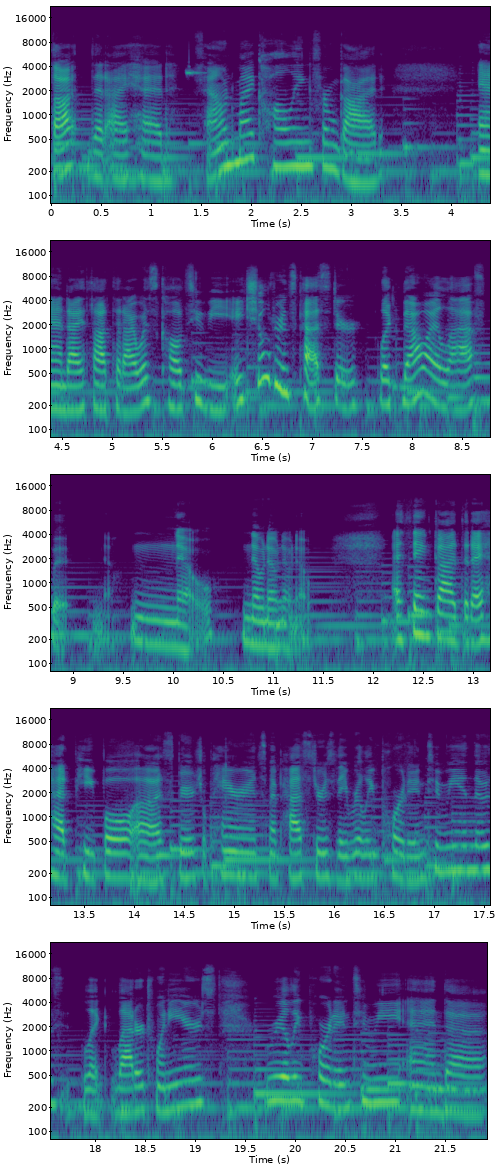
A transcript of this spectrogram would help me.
thought that I had found my calling from God, and I thought that I was called to be a children's pastor. Like now I laugh, but no, no, no, no, no, no. I thank God that I had people, uh, spiritual parents, my pastors, they really poured into me in those like latter 20 years, really poured into me and uh,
